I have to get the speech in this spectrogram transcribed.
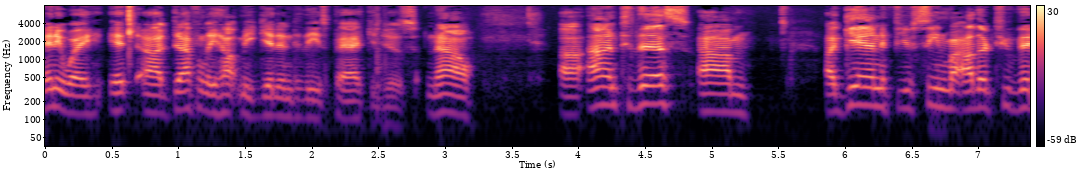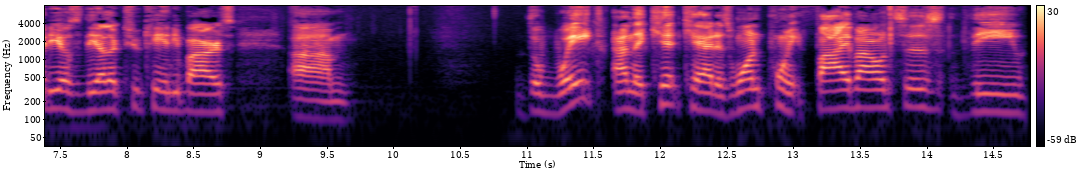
anyway, it uh, definitely helped me get into these packages. Now, uh, on to this. Um, again, if you've seen my other two videos, the other two candy bars, um, the weight on the Kit Kat is 1.5 ounces. The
